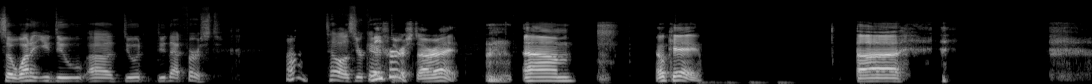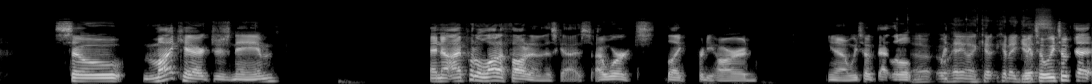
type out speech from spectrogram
So why don't you do uh do it do that first? Oh. Tell us your character. Me character. first, all right. um, okay. Uh, so my character's name, and I put a lot of thought into this, guys. I worked like pretty hard. You know, we took that little. Uh, oh, we, hang on. Can, can I we, guess? took, we took that.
